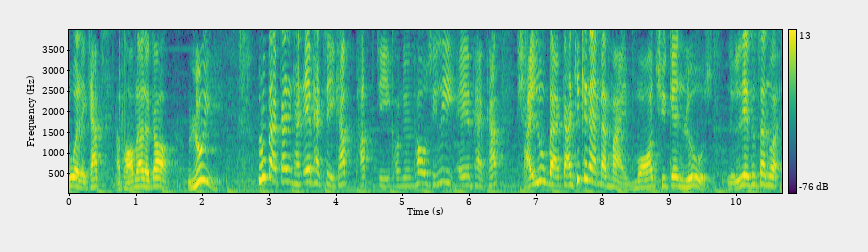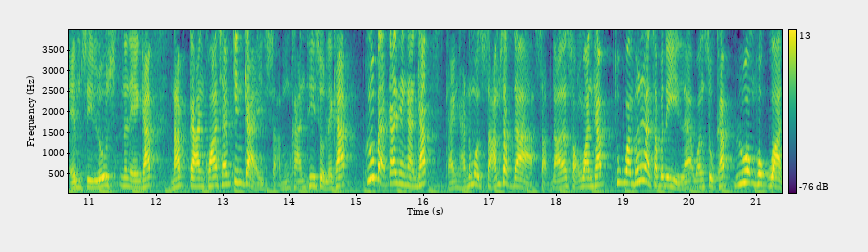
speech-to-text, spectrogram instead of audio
ด้วยเลยครับอะพร้อมแล้วเลยก็ลุย รูปแบบการแข่งขัน APEC 4 ครับ PUBG Continental Series APEC ครับ ใช้รูปแบบการคิดคะแนนแบบใหม่ More Chicken Lose หรือเรียกสั้นๆว่า MC Lose นั่นเองครับ นับการคว้าแชมป์กินไก่สำคัญที่สุดเลยครับรูปแบบการแข่งขันครับ แข่งขันทั้งหมด 3 สัปดาห์ สัปดาห์ละ 2 วันครับ ทุกวันพฤหัสบดีและวันศุกร์ครับ รวม 6 วัน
